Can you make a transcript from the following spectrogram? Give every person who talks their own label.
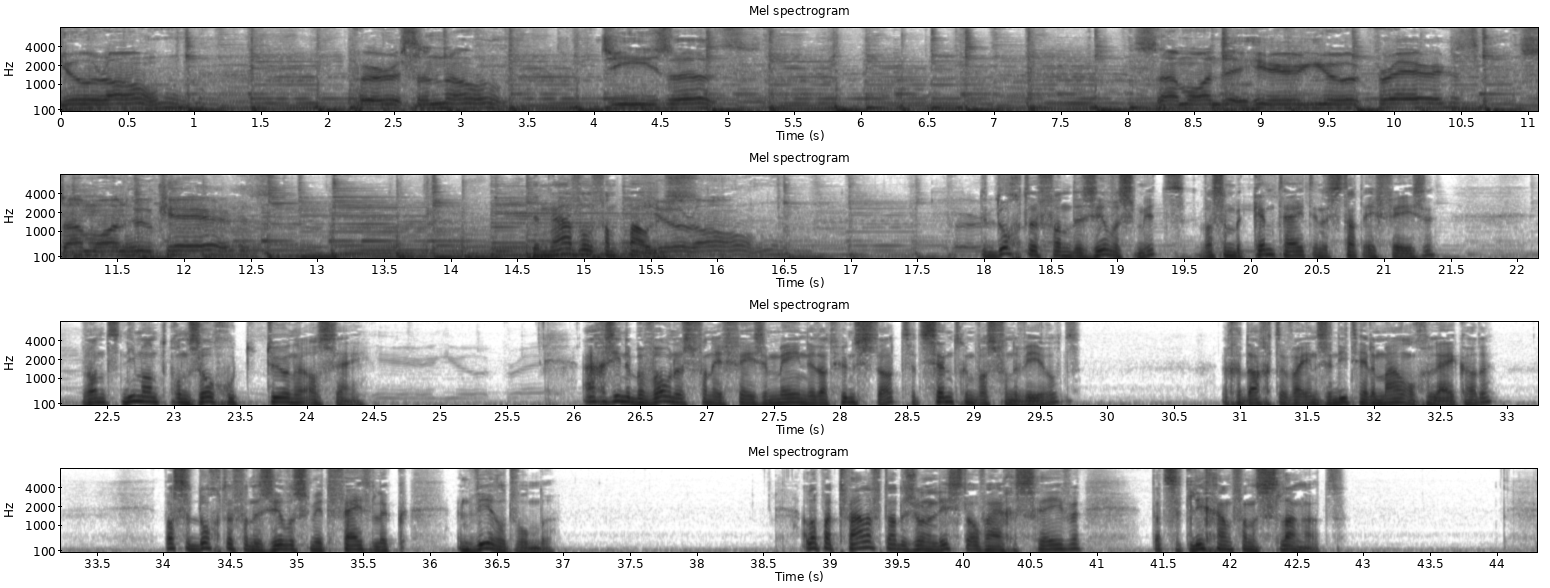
Speaker 1: your own personal Jesus. Someone to hear your prayers, someone who cares.
Speaker 2: De navel van Paulus. De dochter van de zilversmid was een bekendheid in de stad Efeze, want niemand kon zo goed turnen als zij. Aangezien de bewoners van Efeze meenden dat hun stad het centrum was van de wereld, een gedachte waarin ze niet helemaal ongelijk hadden, was de dochter van de zilversmid feitelijk een wereldwonder. Al op haar twaalfde hadden journalisten over haar geschreven dat ze het lichaam van een slang had.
